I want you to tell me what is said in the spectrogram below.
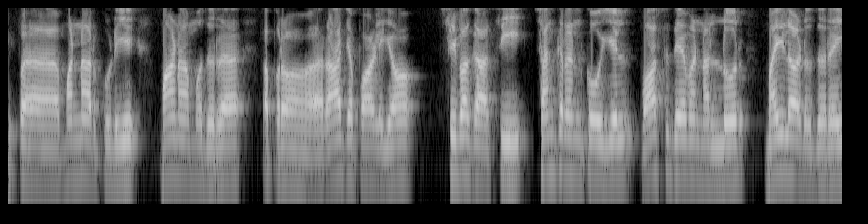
இப்ப மன்னார்குடி மானாமதுரை அப்புறம் ராஜபாளையம் சிவகாசி சங்கரன் கோயில் வாசுதேவநல்லூர் மயிலாடுதுறை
